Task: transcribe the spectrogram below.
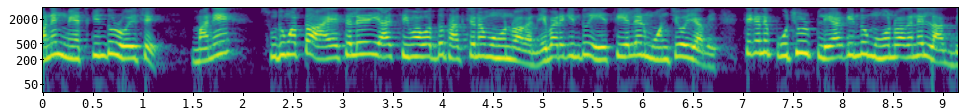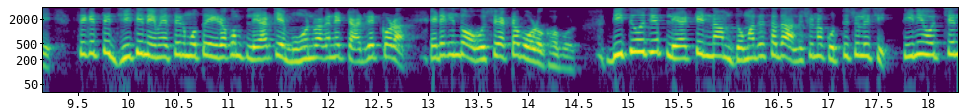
অনেক ম্যাচ কিন্তু রয়েছে। মানে শুধুমাত্র আইএসএলেরই আজ সীমাবদ্ধ থাকছে না মোহনবাগান। এবারে কিন্তু এসিএল এর মঞ্চেও যাবে। সেখানে প্রচুর প্লেয়ার কিন্তু মোহনবাগানের লাগবে। সেক্ষেত্রে জিতিন এমএসের মতো এরকম প্লেয়ারকে মোহনবাগানের টার্গেট করা, এটা কিন্তু অবশ্যই একটা বড় খবর। দ্বিতীয় যে প্লেয়ারটির নাম তোমাদের সাথে আলোচনা করতে চলেছি, তিনি হচ্ছেন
